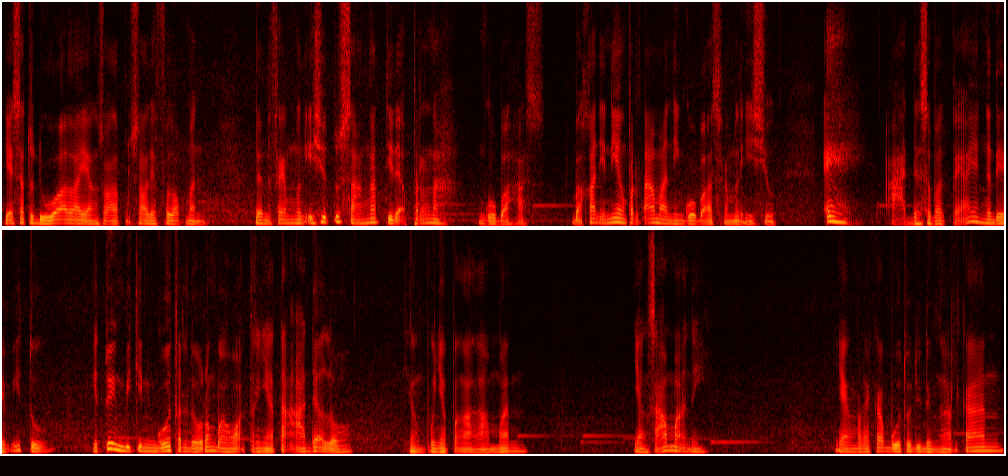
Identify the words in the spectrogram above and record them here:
Ya satu dua lah yang soal personal development. Dan family issue tuh sangat tidak pernah gue bahas. Bahkan ini yang pertama nih gue bahas family issue. Eh, ada sobat PA yang nge-DM itu itu yang bikin gue terdorong bahwa ternyata ada loh yang punya pengalaman yang sama nih. Yang mereka butuh didengarkan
